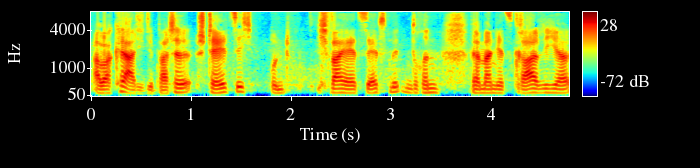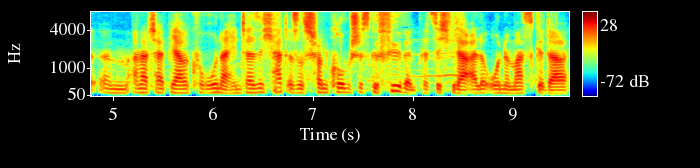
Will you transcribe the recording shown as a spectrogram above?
Aber klar, die Debatte stellt sich und ich war ja jetzt selbst mittendrin, wenn man jetzt gerade hier ähm, anderthalb Jahre Corona hinter sich hat, ist es schon ein komisches Gefühl, wenn plötzlich wieder alle ohne Maske da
